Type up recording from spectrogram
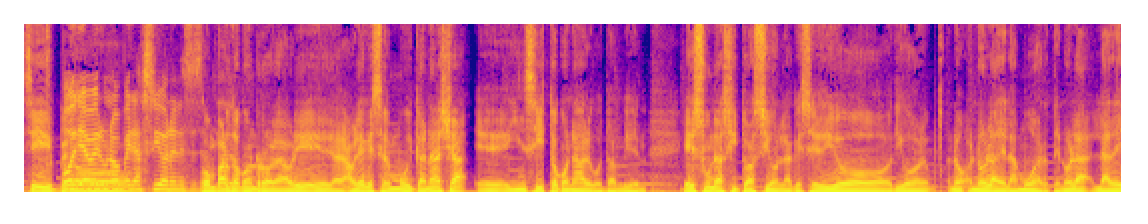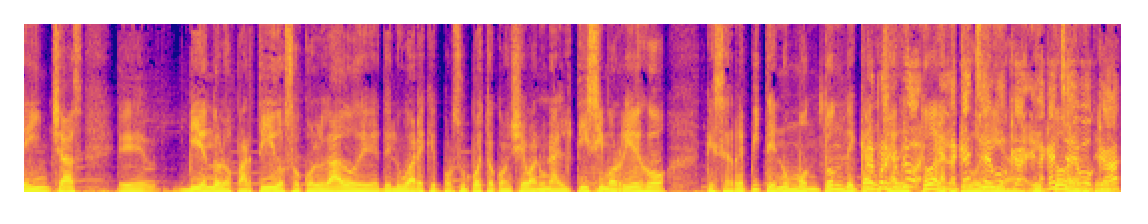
sí, pero podría haber una operación en ese sentido. Comparto con Rola, habría, habría que ser muy canalla, eh, insisto con algo también. Es una situación la que se dio, digo, no, no la de la muerte, no la, la de hinchas eh, viendo los partidos o colgado de, de lugares que por supuesto conllevan un altísimo riesgo que se repite en un montón de canchas ejemplo, de toda la en la cancha categoría. de Boca, en la cancha todas de Boca,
